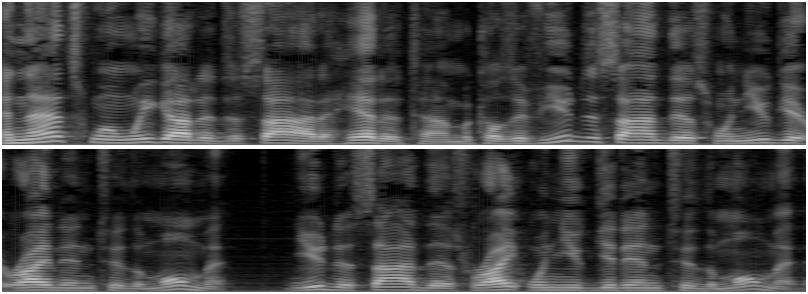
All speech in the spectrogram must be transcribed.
And that's when we got to decide ahead of time because if you decide this when you get right into the moment, you decide this right when you get into the moment,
